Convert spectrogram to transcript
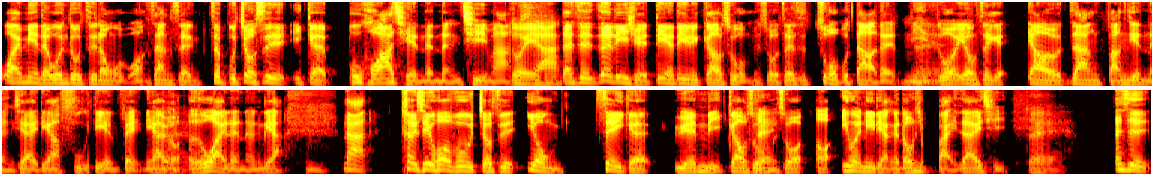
外面的温度自动往上升，这不就是一个不花钱的冷气吗？对呀但是热力学第二定律告诉我们说，这是做不到的。你如果用这个要让房间冷下来，一定要付电费，你要有对额外的能量。嗯那克西霍夫就是用这个原理告诉我们对说，哦，因为你两个东西摆在一起，对但是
